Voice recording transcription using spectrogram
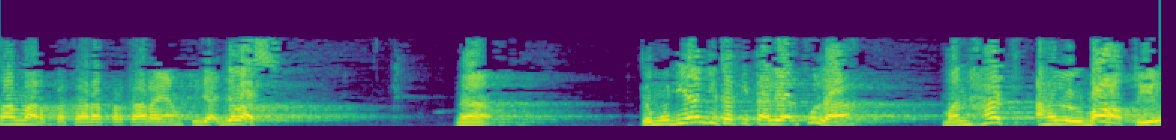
samar, perkara-perkara yang tidak jelas. Nah, kemudian jika kita lihat pula manhaj ahlul batil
